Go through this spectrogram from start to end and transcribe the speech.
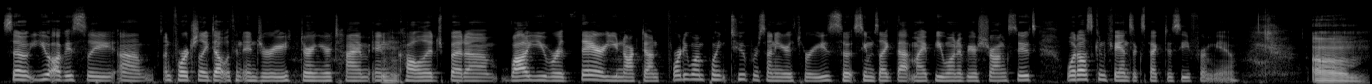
So you obviously, um, unfortunately, dealt with an injury during your time in college. But um, while you were there, you knocked down 41.2% of your threes. So it seems like that might be one of your strong suits. What else can fans expect to see from you? um,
